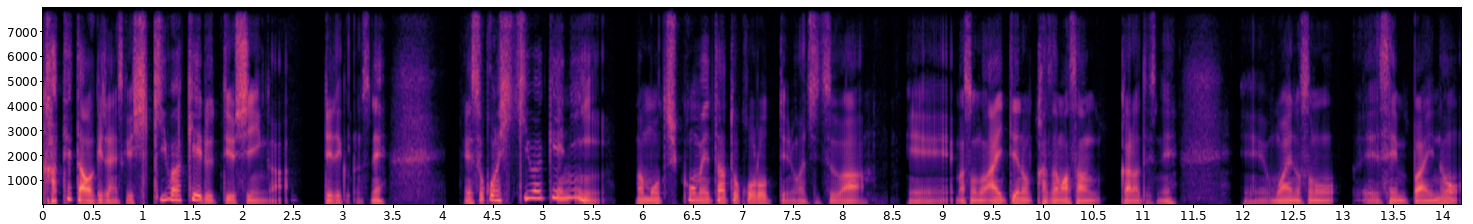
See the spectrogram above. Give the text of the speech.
勝てたわけじゃないですけど、引き分けるっていうシーンが出てくるんですね。そこの引き分けに、まあ、持ち込めたところっていうのは実は、えーまあ、その相手の風間さんからですね、えー、お前のその先輩の、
